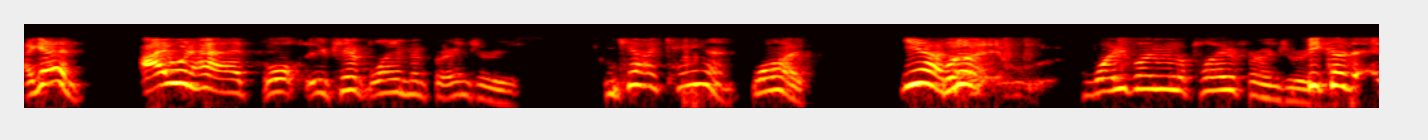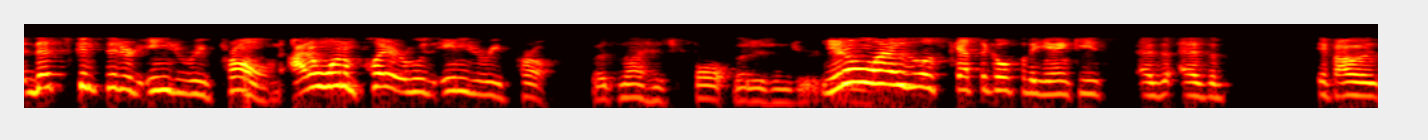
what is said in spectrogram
Again. I would have. Well, you can't blame him for injuries. Yeah, I can. Why? Yeah, Why, no, why are you blaming the player for injuries? because that's considered injury prone. I don't want a player who's injury prone. But it's not his fault that he's injured. You know why I was a little skeptical for the Yankees as as a if I was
